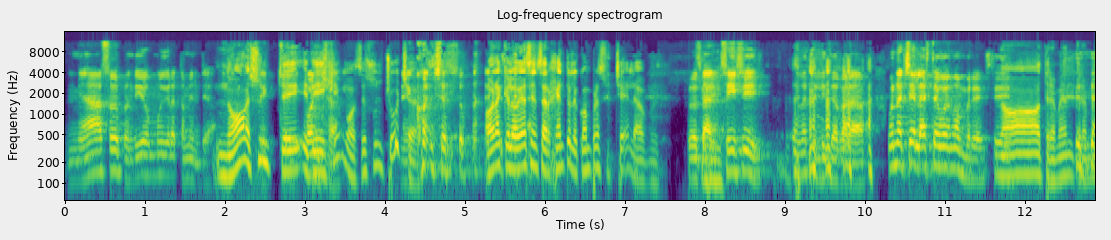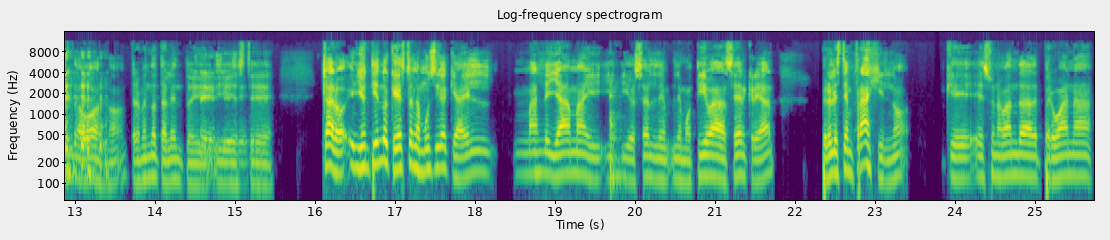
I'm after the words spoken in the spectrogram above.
me ha sorprendido muy gratamente. ¿ah? No, es un. De- Te, dijimos, es un chucha. concha su madre. Ahora que lo veas en Sargento, le compras su chela. pues. Brutal. Sí, sí. Una chelita para. Una chela a este buen hombre. Sí. No, tremendo, tremenda voz, ¿no? Tremendo talento. Y, Sí, y sí, sí. este. Claro, yo entiendo que esto es la música que a él más le llama y, y- y, o sea, le, le motiva a hacer, crear. Pero él está en Frágil, ¿no? Que es una banda peruana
